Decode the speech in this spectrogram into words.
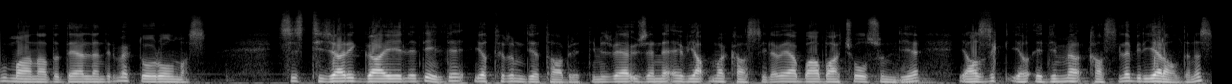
bu manada değerlendirmek doğru olmaz. Siz ticari gayeyle değil de yatırım diye tabir ettiğimiz veya üzerine ev yapma kastıyla veya bağ bahçe olsun diye Hı hı. yazlık ya- edinme kastıyla bir yer aldınız.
